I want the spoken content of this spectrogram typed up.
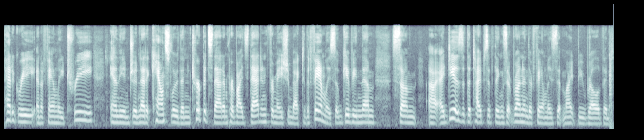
pedigree and a family tree, and the genetic counselor then interprets that and provides that information back to the family, so giving them some uh, ideas of the types of things that run in their families that might be relevant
